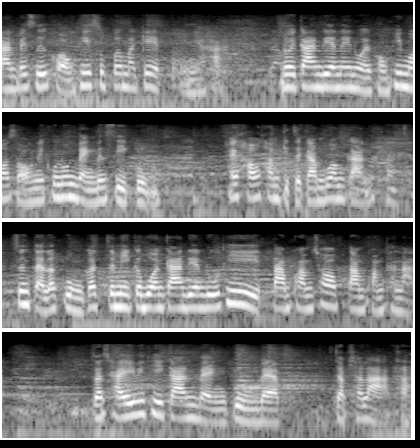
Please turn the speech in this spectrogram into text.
การไปซื้อของที่ซูเปอร์มาร์เก็ตอย่างเงี้ยค่ะ โดยการเรียนในหน่วยของพี่ม 2 ในคุณนุ่นแบ่งเป็น 4 กลุ่ม ให้เขาทำกิจกรรมร่วมกันค่ะ ซึ่งแต่ละกลุ่มก็จะมีกระบวนการเรียนรู้ที่ตามความชอบตามความถนัด จะใช้วิธีการแบ่งกลุ่มแบบจับฉลากค่ะ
